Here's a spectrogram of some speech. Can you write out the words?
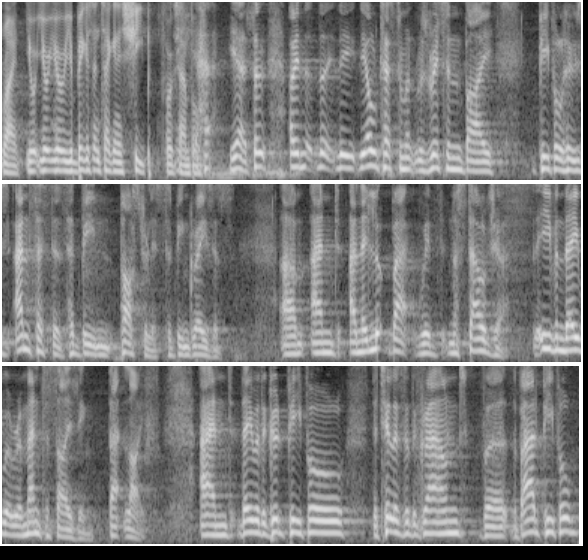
Right. Your, your, your, your biggest antagonist, sheep, for example. Yeah. yeah. So, I mean, the, the, the Old Testament was written by people whose ancestors had been pastoralists, had been grazers. Um, and, and they look back with nostalgia. Even they were romanticizing that life. And they were the good people, the tillers of the ground were the bad people.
